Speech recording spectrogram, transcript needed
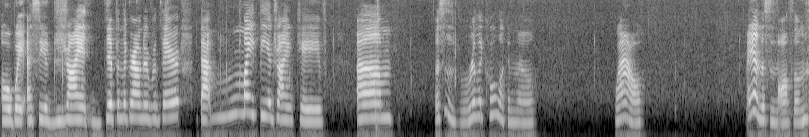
Oh, wait, I see a giant dip in the ground over there. That might be a giant cave. Um, this is really cool looking, though. Wow. Man, this is awesome.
